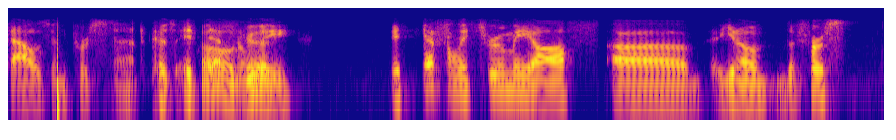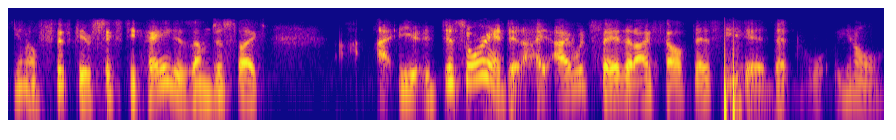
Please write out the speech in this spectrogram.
thousand percent because it definitely oh, it definitely threw me off uh you know the first you know 50 or 60 pages. I'm just like I, disoriented. I, I would say that i felt as he did that you know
